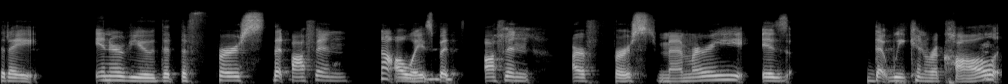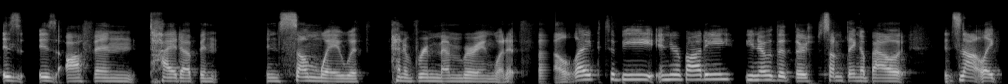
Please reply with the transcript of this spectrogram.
that I interview that the first that often not always Mm-hmm. but often our first memory is that we can recall is is often tied up in in some way with kind of remembering what it felt like to be in your body you know that there's something about it's not like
